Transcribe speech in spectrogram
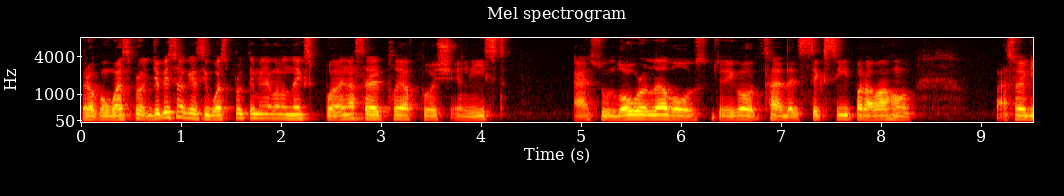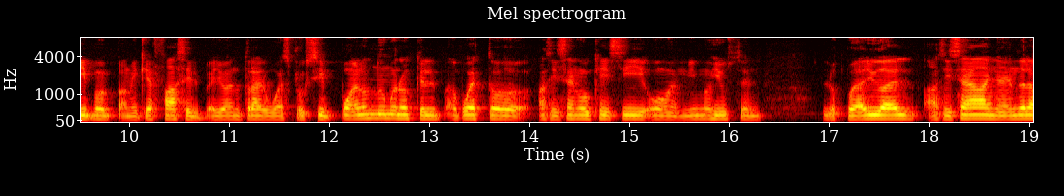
Pero con Westbrook, yo pienso que si Westbrook termina con los Knicks, pueden hacer el playoff push, at least a sus lower levels. Yo digo, ¿sabes? del 6 seed para abajo. Para esos equipos, para mí que es fácil ellos entrar Westbrook. Si ponen los números que él ha puesto, así sea en OKC o en mismo Houston, los puede ayudar. Así sea añadiéndole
